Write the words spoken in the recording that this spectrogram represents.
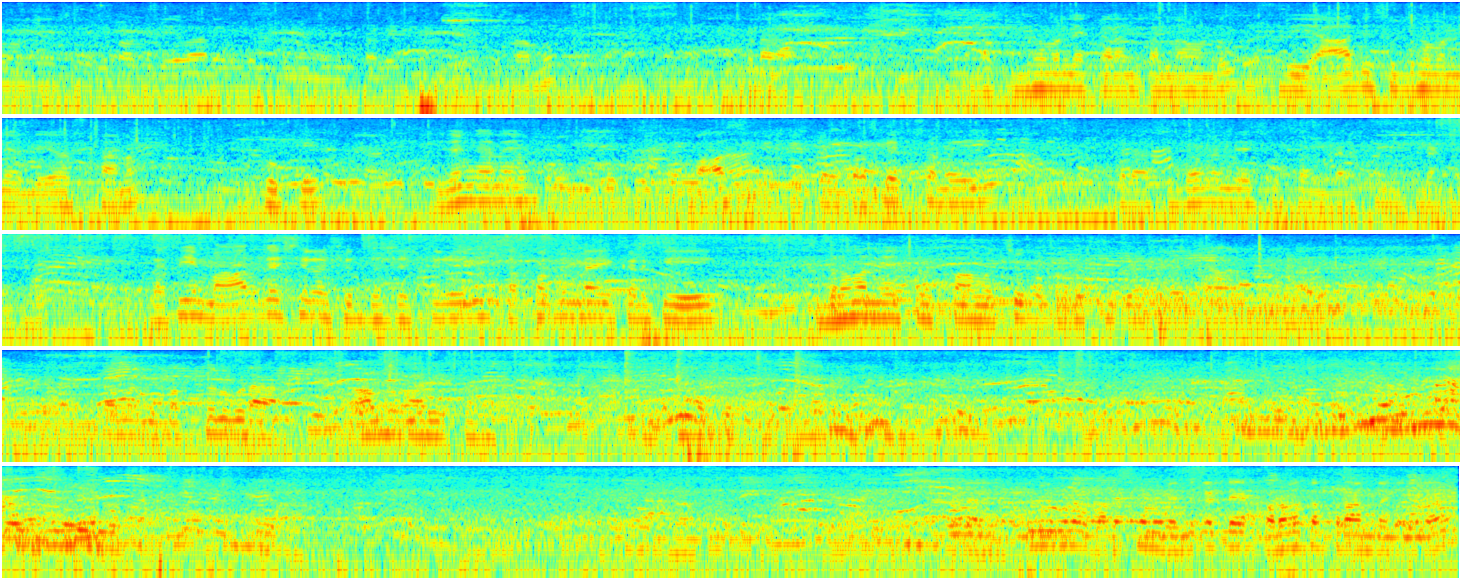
వెంకటేశ్వర స్వామి దేవాలయం ప్రవేశం చేస్తున్నాము ఇక్కడ సుబ్రహ్మణ్య శ్రీ ఆది సుబ్రహ్మణ్య దేవస్థానం కుక్కి నిజంగానే వాసుకి ఇక్కడ ప్రత్యక్షమయ్యి ఇక్కడ సుబ్రహ్మణ్యేశ్వర స్వామి దర్శించినట్లయితే ప్రతి మార్గశిర శుద్ధ శక్తి రోజు తప్పకుండా ఇక్కడికి సుబ్రహ్మణ్యేశ్వర స్వామి వచ్చి ఒక ప్రదక్షిణ ఎంతమంది భక్తులు కూడా స్వామివారి ఇప్పుడు కూడా వర్షం ఎందుకంటే పర్వత ప్రాంతం కదా.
